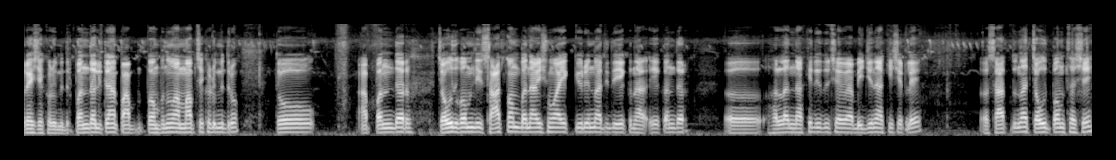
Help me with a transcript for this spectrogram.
રહેશે ખેડૂત મિત્રો. પંદર લીટરના પાપ- પંપનું આ માપ છે ખેડૂત મિત્રો. તો આ પંદર, ચૌદ પંપની સાત પંપ બનાવીશું. આ એક યુરિનમાંથી એક એક અંદર હલન નાખી દીધું છે. હવે આ બીજી નાખીશ એટલે સાતના ચૌદ પંપ થશે.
